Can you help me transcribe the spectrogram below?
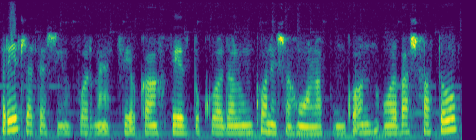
Részletes információk a Facebook oldalunkon és a honlapunkon olvashatók.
